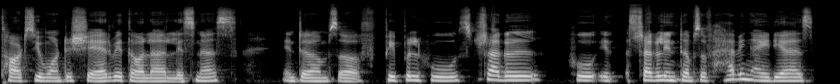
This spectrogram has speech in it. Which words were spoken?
thoughts you want to share with all our listeners in terms of people who struggle, who in, struggle in terms of having ideas,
